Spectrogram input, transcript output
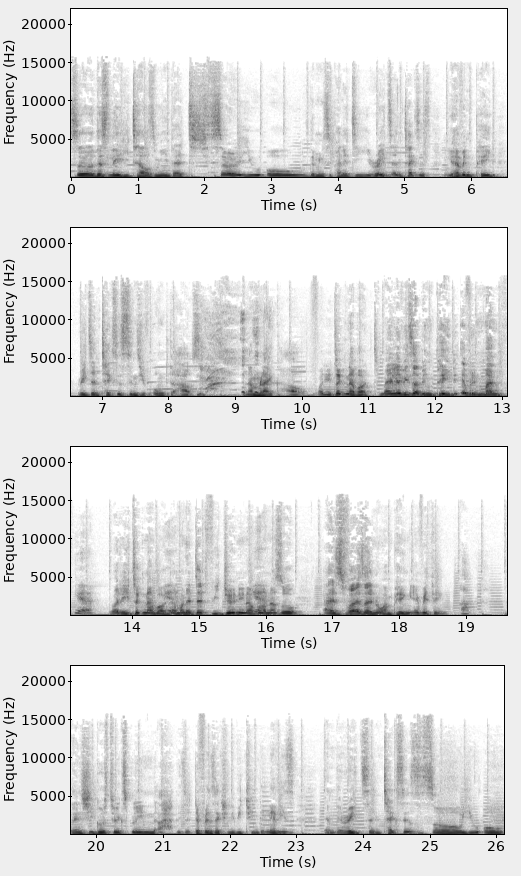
So this lady tells me that, sir, you owe the municipality rates and taxes. You haven't paid rates and taxes since you've owned the house. and I'm like, how? What are you talking about? My levies are being paid every month. Yeah. What are you talking about? Yeah. I'm on a debt-free journey now, Yeah. So as far as I know, I'm paying everything. Ah. Then she goes to explain ah, there's a difference actually between the levies and the rates and taxes. So you owe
